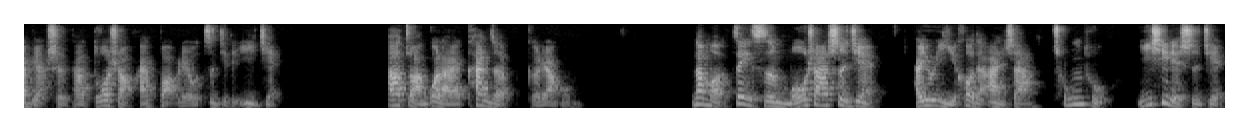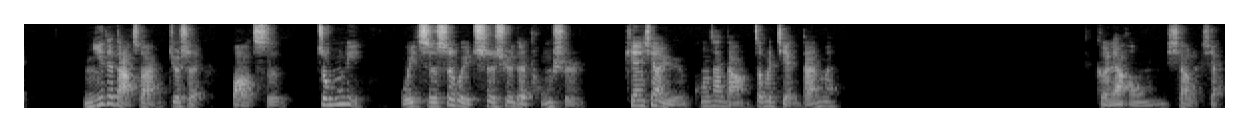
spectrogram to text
他表示他多少还保留自己的意见。他转过来看着葛亮红，那么这次谋杀事件，还有以后的暗杀、冲突一系列事件。你的打算就是保持中立，维持社会秩序的同时，偏向于共产党这么简单吗？葛亮红笑了笑，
